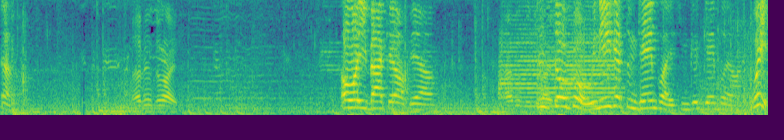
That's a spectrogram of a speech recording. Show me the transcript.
Yeah. I guess right. Oh, wait, you back it up, yeah. This is so cool. We need to get some gameplay, some good gameplay on it. Wait!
